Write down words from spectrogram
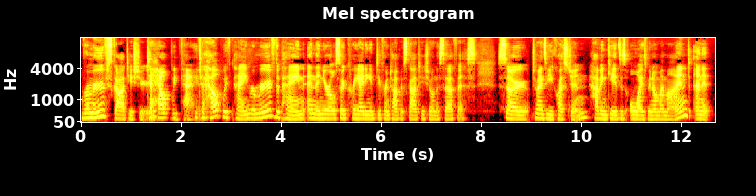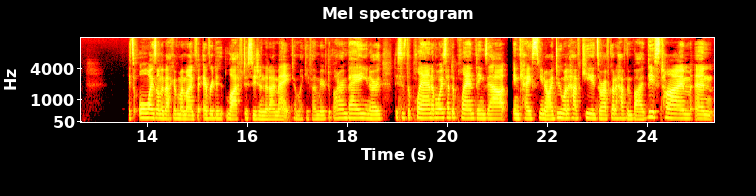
remove scar tissue to help with pain. to help with pain, remove the pain, and then you're also creating a different type of scar tissue on the surface. So, to answer your question, having kids has always been on my mind, and it it's always on the back of my mind for every de- life decision that I make. I'm like, if I move to Byron Bay, you know, this is the plan. I've always had to plan things out in case, you know, I do want to have kids or I've got to have them by this time. And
